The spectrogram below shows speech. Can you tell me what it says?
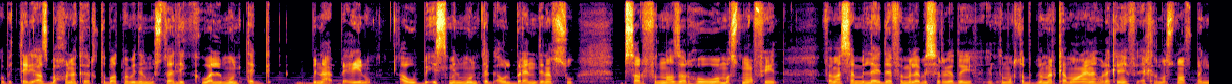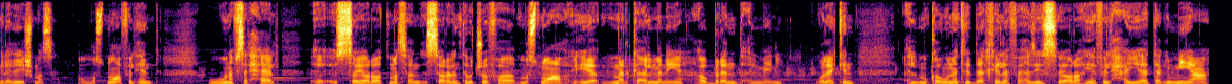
وبالتالي أصبح هناك ارتباط ما بين المستهلك والمنتج بعينه أو باسم المنتج أو البراند نفسه بصرف النظر هو مصنوع فين. فمثلا بنلاقي ده في الملابس الرياضية أنت مرتبط بماركة معينة ولكن هي في الآخر مصنوعه في بنجلاديش مثلا أو مصنوعه في الهند. ونفس الحال آه، السيارات مثلا السيارة اللي أنت بتشوفها مصنوعة هي ماركة ألمانية أو براند ألماني ولكن المكونات الداخلة في هذه السيارة هي في الحقيقة تجميع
